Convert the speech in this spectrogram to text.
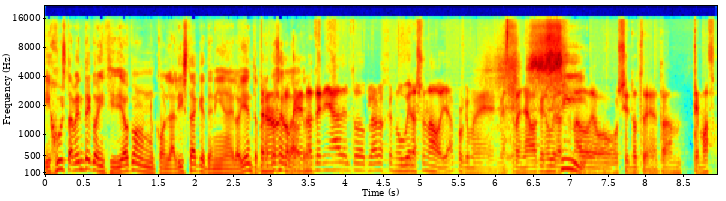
Y justamente coincidió con, con la lista que tenía el oyente. Pero lo que no tenía del todo claro es que no hubiera sonado ya, porque me, extrañaba que no hubiera sonado siendo tan temazo.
